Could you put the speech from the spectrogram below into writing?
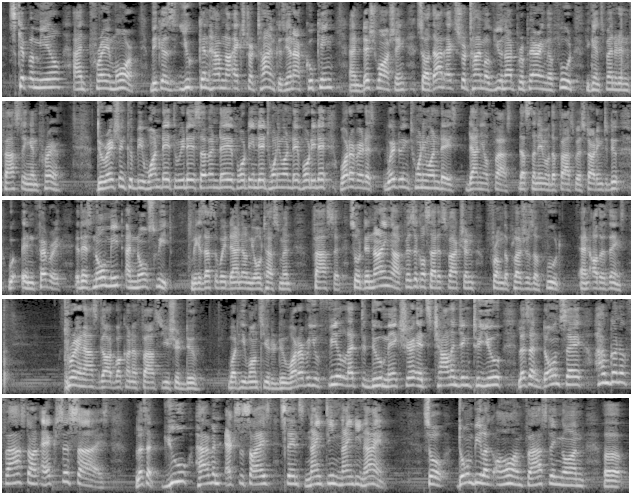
Skip a meal and pray more because you can have now extra time because you're not cooking and dishwashing. So that extra time of you not preparing the food, you can spend it in fasting and prayer. Duration could be one day, three days, seven day, 14 day, 21 day, 40 day, whatever it is. We're doing 21 days Daniel fast. That's the name of the fast we're starting to do in February. There's no meat and no sweet because that's the way Daniel in the Old Testament fasted. So denying our physical satisfaction from the pleasures of food and other things. Pray and ask God what kind of fast you should do what he wants you to do. Whatever you feel led to do, make sure it's challenging to you. Listen, don't say, I'm gonna fast on exercise. Listen, you haven't exercised since 1999. So don't be like, oh, I'm fasting on, uh,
